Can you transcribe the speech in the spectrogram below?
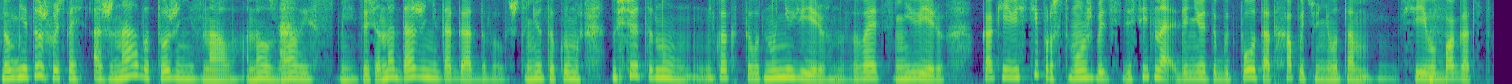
Но мне тоже хочется спросить, а жена вот тоже не знала, она узнала из СМИ, то есть она даже не догадывалась, что у нее такой муж. Ну, все это, ну, как-то вот, ну, не верю, называется, не верю. Как ей вести? Просто, может быть, действительно для нее это будет повод отхапать у него там все его богатства.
